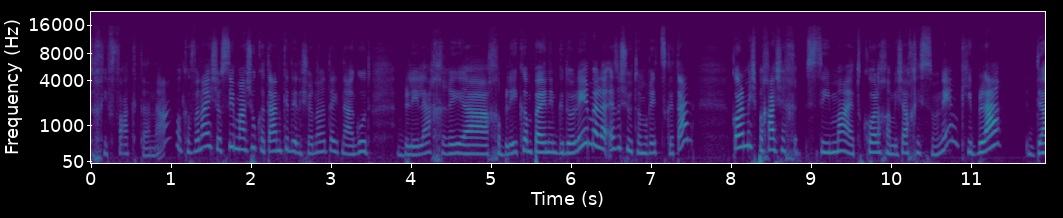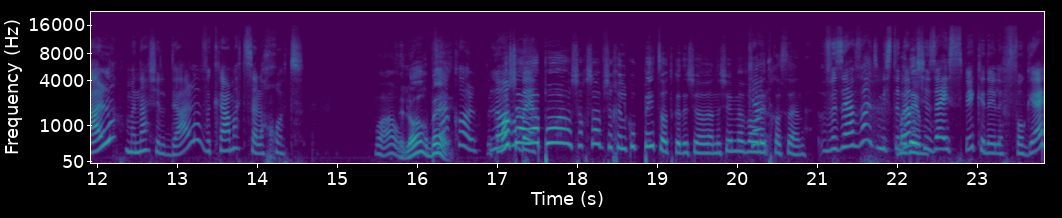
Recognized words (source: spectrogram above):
דחיפה קטנה. הכוונה היא שעושים משהו קטן כדי לשנות את ההתנהגות בלי להכריח, בלי קמפיינים גדולים, אלא איזשהו תמריץ קטן. כל משפחה שסיימה את כל החמישה חיסונים קיבלה דל, מנה של דל וכמה צלחות. וואו. זה לא הרבה. זה הכל, זה לא הרבה. זה כמו שהיה פה עכשיו, שחילקו פיצות כדי שאנשים יבואו כן. להתחסן. וזה עבד, מסתבר מדהים. שזה הספיק כדי לפוגג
